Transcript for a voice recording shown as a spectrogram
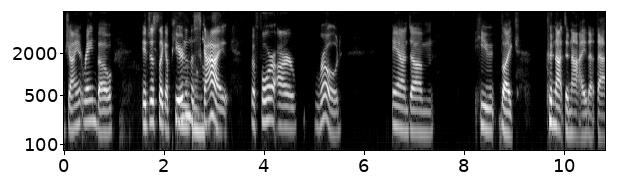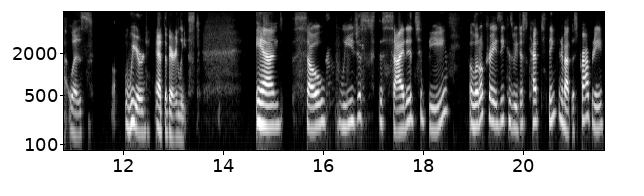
giant rainbow. It just like appeared in the Mhm. sky before our road. And um he like could not deny that that was weird at the very least. And so we just decided to be a little crazy because we just kept thinking about this property.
